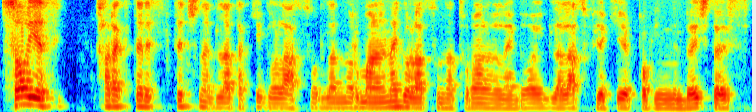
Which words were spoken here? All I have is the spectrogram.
Co jest charakterystyczne dla takiego lasu, dla normalnego lasu naturalnego i dla lasów, jakie powinny być, to jest,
